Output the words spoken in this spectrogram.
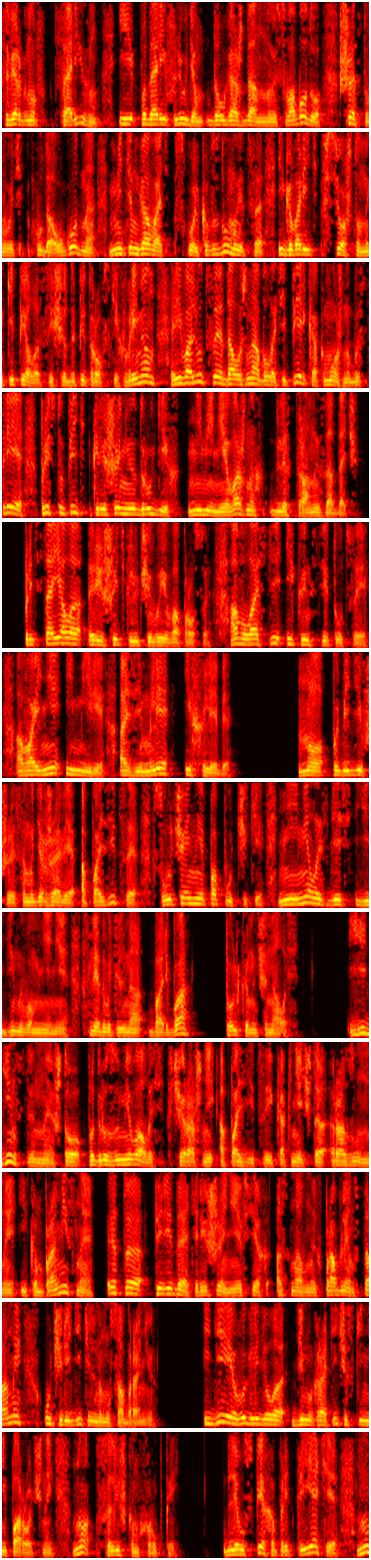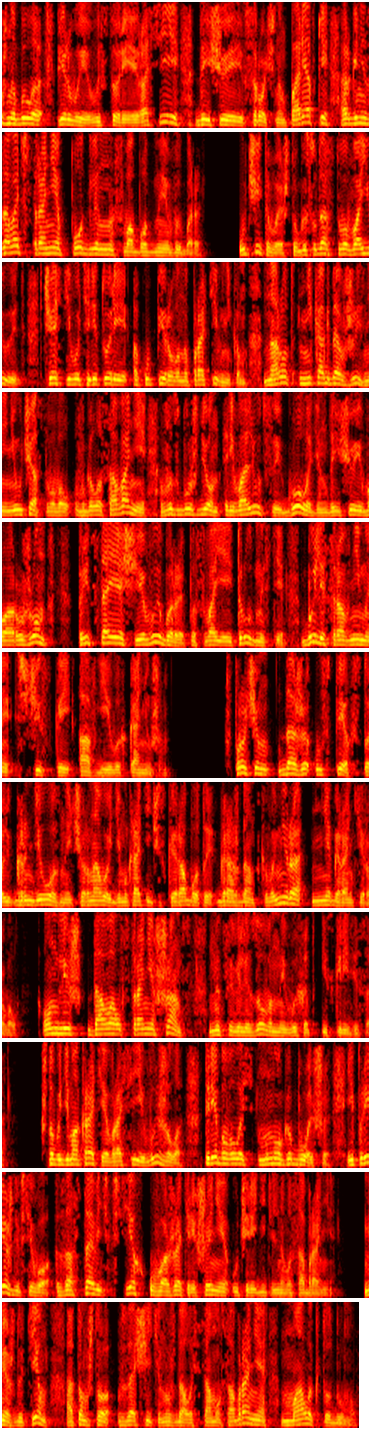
свергнув царизм и подарив людям долгожданную свободу шествовать куда угодно, митинговать сколько вздумается и говорить все, что накипело с еще до петровских времен, революция должна была теперь как можно быстрее приступить к решению других, не менее важных для страны задач. Предстояло решить ключевые вопросы о власти и конституции, о войне и мире, о земле и хлебе. Но победившая самодержавие оппозиция, случайные попутчики, не имела здесь единого мнения, следовательно, борьба только начиналась. Единственное, что подразумевалось вчерашней оппозиции как нечто разумное и компромиссное, это передать решение всех основных проблем страны учредительному собранию. Идея выглядела демократически непорочной, но слишком хрупкой. Для успеха предприятия нужно было впервые в истории России, да еще и в срочном порядке, организовать в стране подлинно свободные выборы. Учитывая, что государство воюет, часть его территории оккупирована противником, народ никогда в жизни не участвовал в голосовании, возбужден революцией, голоден, да еще и вооружен, предстоящие выборы по своей трудности были сравнимы с чисткой Авгиевых конюшен. Впрочем, даже успех столь грандиозной черновой демократической работы гражданского мира не гарантировал. Он лишь давал стране шанс на цивилизованный выход из кризиса. Чтобы демократия в России выжила, требовалось много больше, и прежде всего заставить всех уважать решение учредительного собрания. Между тем, о том, что в защите нуждалось само собрание, мало кто думал.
